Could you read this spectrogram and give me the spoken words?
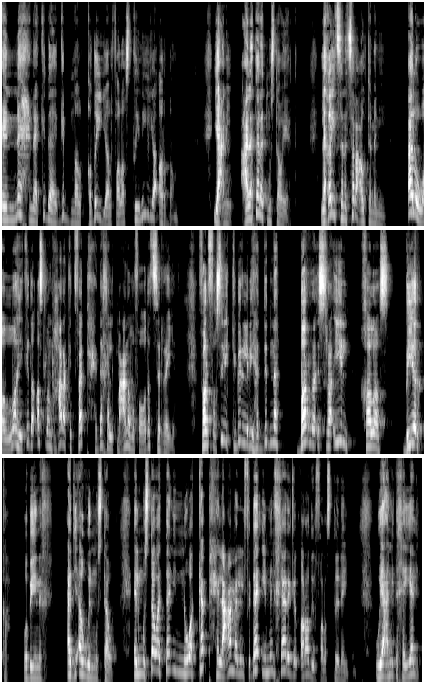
إن إحنا كده جبنا القضية الفلسطينية ارضا. يعني على ثلاث مستويات. لغاية سنة 87 قالوا والله كده أصلا حركة فتح دخلت معانا مفاوضات سرية. فالفصيل الكبير اللي بيهددنا بره إسرائيل خلاص بيركع وبينخ. أدي أول مستوى. المستوى الثاني إن هو كبح العمل الفدائي من خارج الأراضي الفلسطينية. ويعني تخيلي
